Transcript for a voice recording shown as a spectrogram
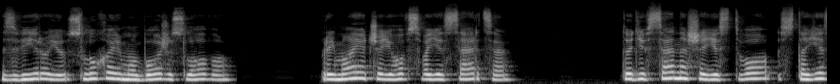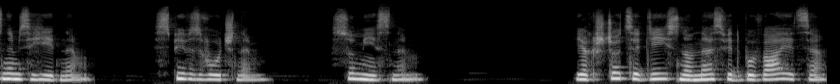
з вірою слухаємо Боже Слово, приймаючи Його в своє серце, тоді все наше єство стає з ним згідним, співзвучним, сумісним. Якщо це дійсно в нас відбувається,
